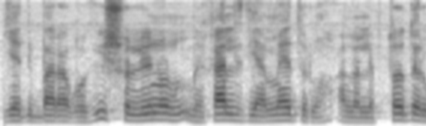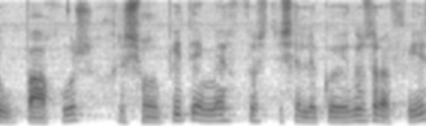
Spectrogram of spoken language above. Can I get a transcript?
Για την παραγωγή σωλήνων μεγάλης διαμέτρου αλλά λεπτότερου πάχους χρησιμοποιείται η μέθοδος της ελεκοειδού ραφή,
